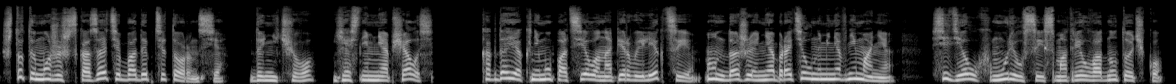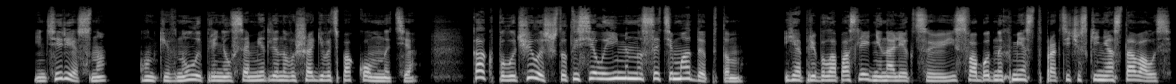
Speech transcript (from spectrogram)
Что ты можешь сказать об адепте Торренсе? Да ничего, я с ним не общалась. Когда я к нему подсела на первой лекции, он даже не обратил на меня внимания. Сидел, хмурился и смотрел в одну точку. «Интересно». Он кивнул и принялся медленно вышагивать по комнате. «Как получилось, что ты села именно с этим адептом?» Я прибыла последней на лекцию, и свободных мест практически не оставалось.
